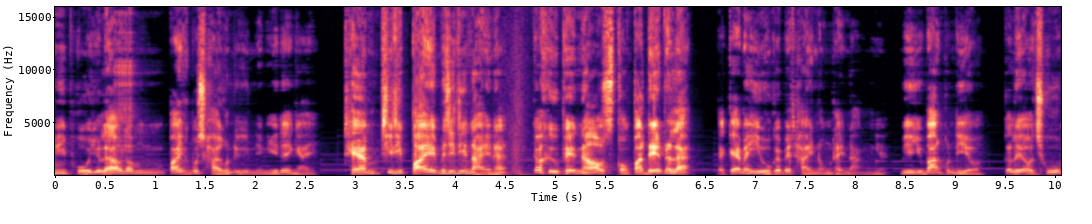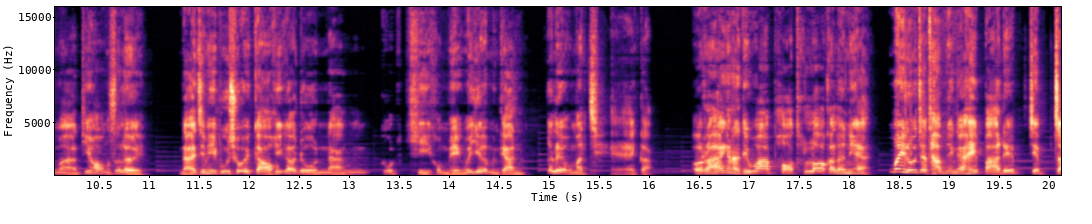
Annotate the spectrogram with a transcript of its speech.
มีผัวอยู่แล้วแล้วไปกับผู้ชายคนอื่นอย่างนี้ได้ไง แถมที่ที่ไปไม่ใช่ที่ไหนนะ ก็คือเพนท์เฮาส์ของป่าเดฟนั่นแหละ แต่แกไม่อยู่แกไปถ่ายหนงถ่ายหนังเนี่ยมีอยู่บ้านคนเดียว ก็เลยเอาชู้มาที่ห้องซะเลยไหนจะมีผู้ช่วยเก่าที่ก็โดนนางกดขี่ข่มเหงไว้เยอะเหมือนกัน ก็เลยออกมาแฉกลับ ร้ายขนาดที่ว่าพอทะเลาะกันแล้วเนี่ย ไม่รู้จะทำยังไงให้ป่าเดฟเจ็บใจ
